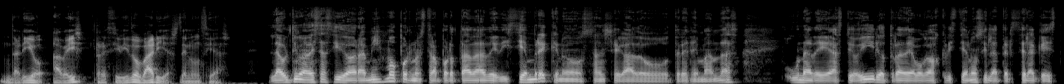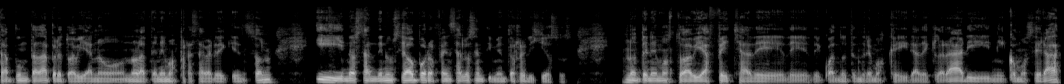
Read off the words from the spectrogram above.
Darío, habéis recibido varias denuncias. La última vez ha sido ahora mismo por nuestra portada de diciembre, que nos han llegado tres demandas una de Asteoir, otra de Abogados Cristianos y la tercera que está apuntada, pero todavía no, no la tenemos para saber de quién son. Y nos han denunciado por ofensa a los sentimientos religiosos. No tenemos todavía fecha de, de, de cuándo tendremos que ir a declarar y ni cómo será,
